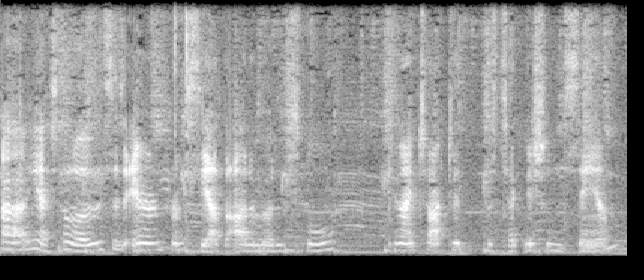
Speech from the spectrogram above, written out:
Uh, yes, hello, this is Aaron from Seattle Automotive School. Can I talk to the technician Sam?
